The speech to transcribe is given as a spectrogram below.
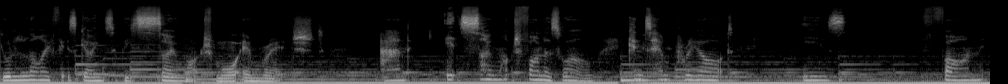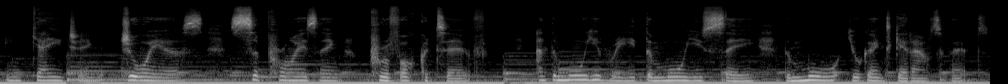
your life is going to be so much more enriched. And it's so much fun as well. Contemporary art is fun, engaging, joyous, surprising, provocative. And the more you read, the more you see, the more you're going to get out of it.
